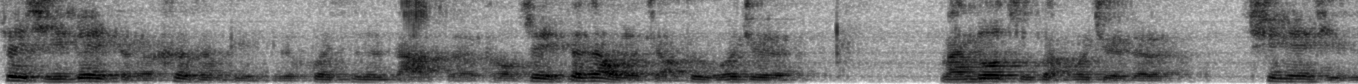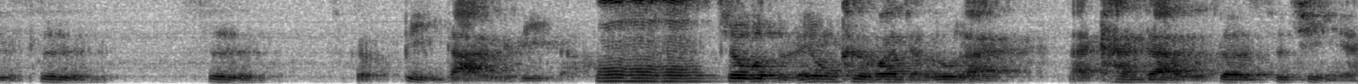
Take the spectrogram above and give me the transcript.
所以其实对整个课程品质会是打折扣，所以站在我的角度，我会觉得，蛮多主管会觉得训练其实是是这个弊大于利的。嗯嗯嗯。所以我只能用客观角度来来看待我这十几年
